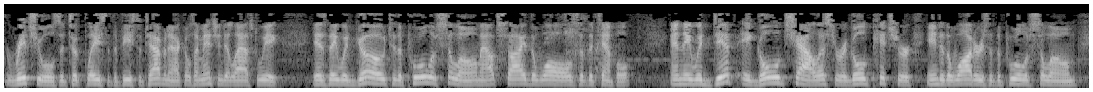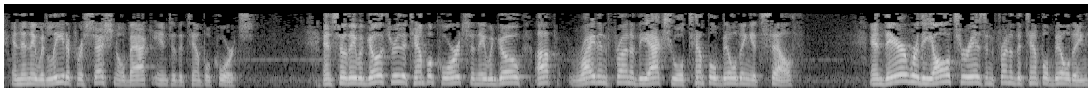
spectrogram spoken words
rituals that took place at the Feast of Tabernacles, I mentioned it last week, is they would go to the pool of Siloam outside the walls of the temple, and they would dip a gold chalice or a gold pitcher into the waters of the pool of Siloam, and then they would lead a processional back into the temple courts. And so they would go through the temple courts and they would go up right in front of the actual temple building itself. And there where the altar is in front of the temple building,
